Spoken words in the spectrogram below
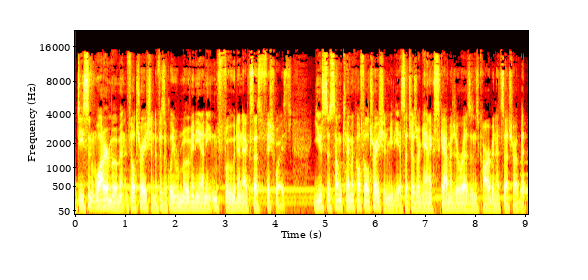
decent water movement and filtration to physically remove any uneaten food and excess fish waste use of some chemical filtration media, such as organic scavenger resins, carbon, etc. But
